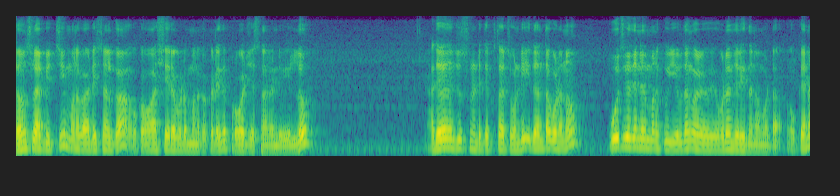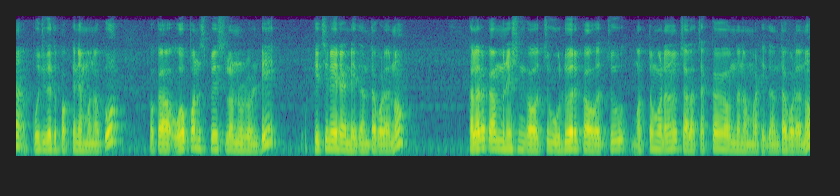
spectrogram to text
డౌన్ స్లాబ్ ఇచ్చి మనకు అడిషనల్గా ఒక వాష్ ఏరియా కూడా మనకు అక్కడైతే ప్రొవైడ్ చేస్తున్నారండి వీళ్ళు. అదేవిధంగా చూసుకున్నట్టయితే ఒకసారి చూడండి. ఇదంతా కూడాను పూజ గది అనేది మనకు ఈ విధంగా ఇవ్వడం జరిగిందనమాట ఓకేనా? పూజ గది పక్కనే మనకు ఒక ఓపెన్ స్పేస్లో ఉన్నటువంటి కిచెన్ ఏరియా అండి ఇదంతా కూడాను. కలర్ కాంబినేషన్ కావచ్చు వుడ్ వర్క్ కావచ్చు మొత్తం కూడాను చాలా చక్కగా ఉందన్నమాట ఇదంతా కూడాను.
